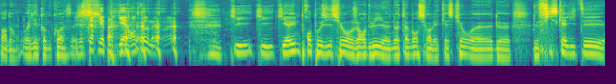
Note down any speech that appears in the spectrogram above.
pardon. Voyez comme quoi. J'espère qu'il n'y a pas de guerre entre eux. Mais... qui, qui, qui, a une proposition aujourd'hui, notamment sur les questions de, de fiscalité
